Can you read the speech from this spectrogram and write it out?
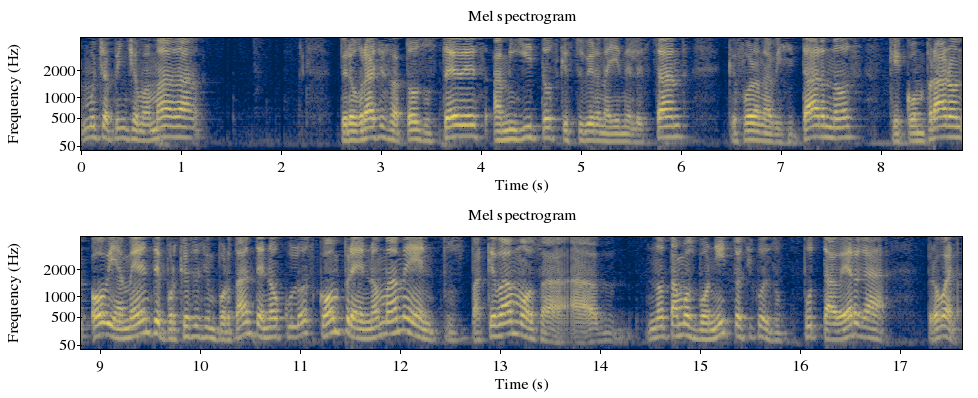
mucha pinche mamada. Pero gracias a todos ustedes, amiguitos que estuvieron ahí en el stand, que fueron a visitarnos, que compraron, obviamente, porque eso es importante, ¿no, culos? Compren, no mamen, pues, ¿para qué vamos a, No estamos bonitos, hijos de su puta verga. Pero bueno,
